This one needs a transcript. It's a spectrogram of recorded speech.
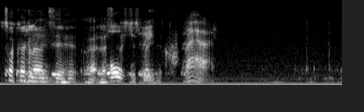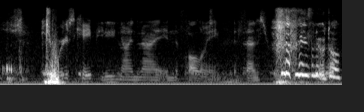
Soccer lands here. Alright, that's, Oh, that's just made it. crap. To escape, you need 99 in the following. Defense, He's a little dog.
